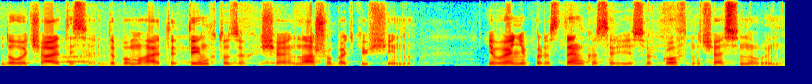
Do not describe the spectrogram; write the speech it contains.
долучайтеся і допомагайте тим, хто захищає нашу батьківщину. Євгеній Перестенко, Сергій Сурков на часі новини.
